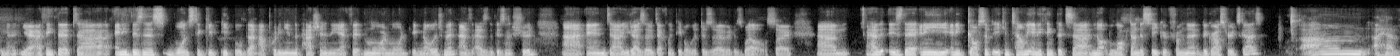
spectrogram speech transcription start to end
you know, yeah I think that uh, any business wants to give people that are putting in the passion and the effort more and more acknowledgement as, as the business should. Uh, and uh, you guys are definitely people that deserve it as well. So, um, have, is there any any gossip that you can tell me? Anything that's uh, not locked under secret from the, the grassroots guys? Um, I have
